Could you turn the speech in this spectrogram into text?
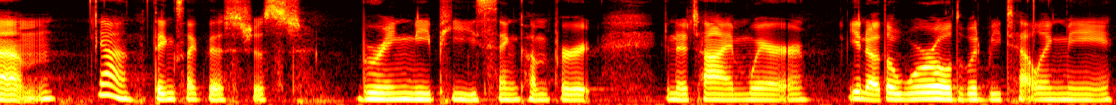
um, yeah, things like this just bring me peace and comfort in a time where, you know, the world would be telling me,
